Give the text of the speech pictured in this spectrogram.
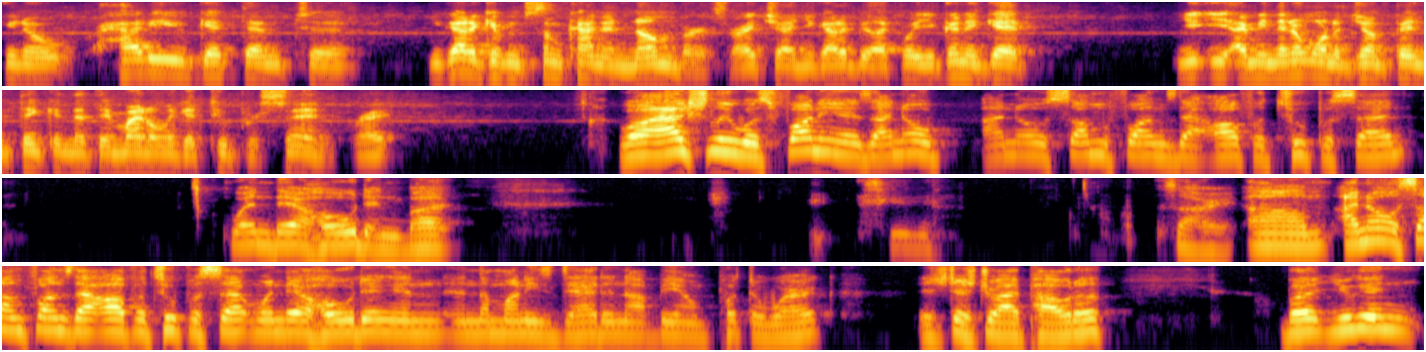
you know, how do you get them to? You got to give them some kind of numbers, right, John? You got to be like, well, you're going to get. You, I mean, they don't want to jump in thinking that they might only get two percent, right? Well, actually, what's funny is I know I know some funds that offer two percent when they're holding, but excuse me. Sorry. Um, I know some funds that offer two percent when they're holding and, and the money's dead and not being put to work. It's just dry powder but you can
